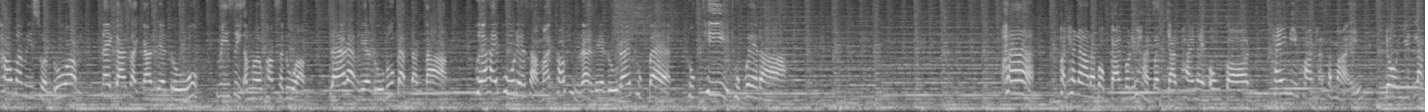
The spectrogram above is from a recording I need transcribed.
เข้ามามีส่วนร่วมในการจัดการเรียนรู้ มีสิ่งอำนวยความสะดวก และแหล่งเรียนรู้รูปแบบต่างๆ เพื่อให้ผู้เรียนสามารถเข้าถึงแหล่งเรียนรู้ได้ทุกแบบ ทุกที่ทุกเวลา 5. พัฒนาระบบการบริหารจัดการภายในองค์กร ให้มีความทันสมัย โดยยึดหลัก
